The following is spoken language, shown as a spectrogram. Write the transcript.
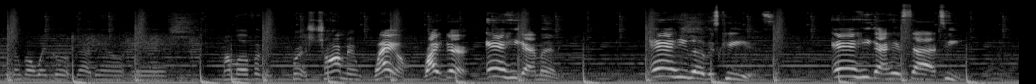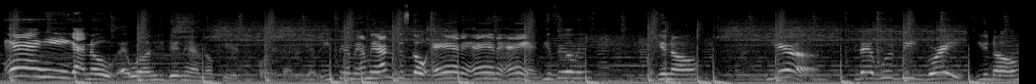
because I'm gonna wake up, goddamn, and my motherfucking Prince Charming, wham, right there. And he got money. And he love his kids. And he got his side teeth. And he ain't got no, well, he didn't have no kids before they got together. You feel me? I mean, I could just go and and and and. You feel me? You know? Yeah. That would be great, you know?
